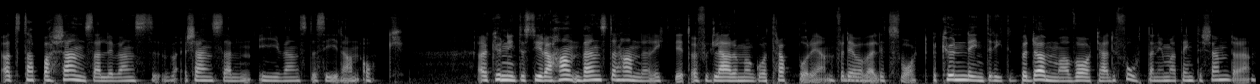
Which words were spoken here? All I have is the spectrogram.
att tappa känsel i, vänster, känseln i vänstersidan och jag kunde inte styra hand, vänsterhanden riktigt och jag fick lära mig att gå trappor igen, för det var Mm. väldigt svårt. Jag kunde inte riktigt bedöma vart jag hade foten i och med att jag inte kände den.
